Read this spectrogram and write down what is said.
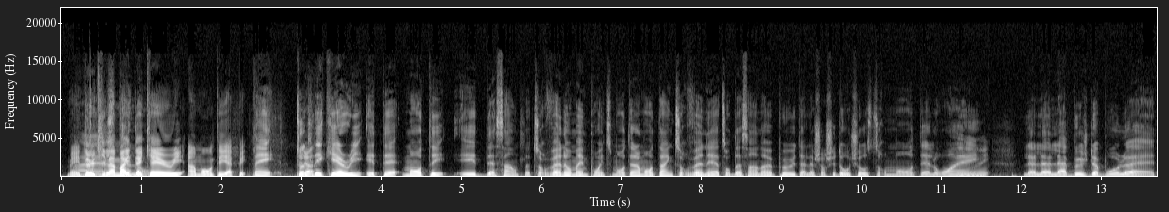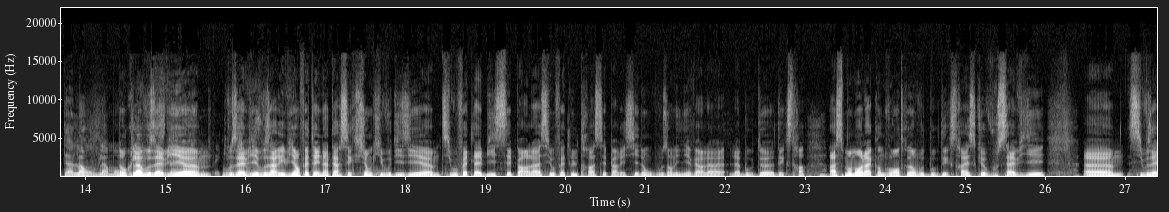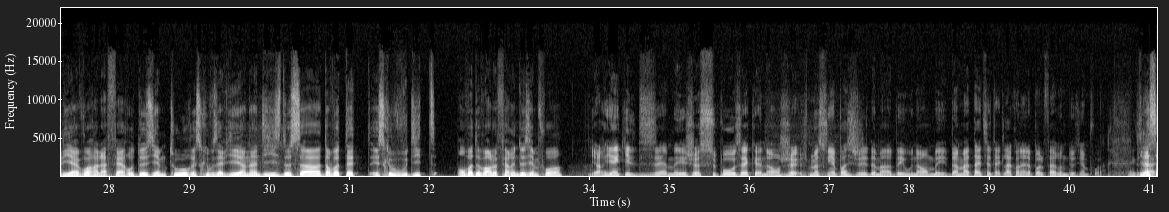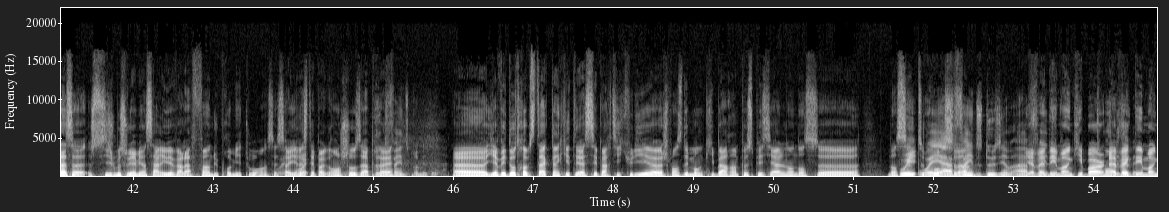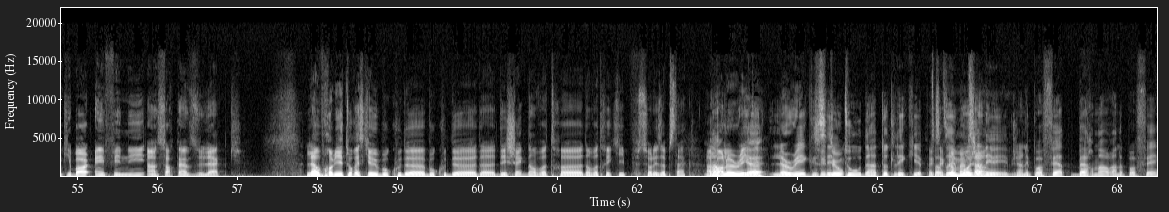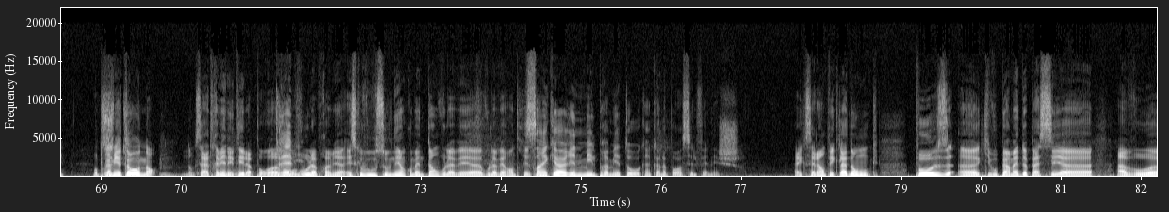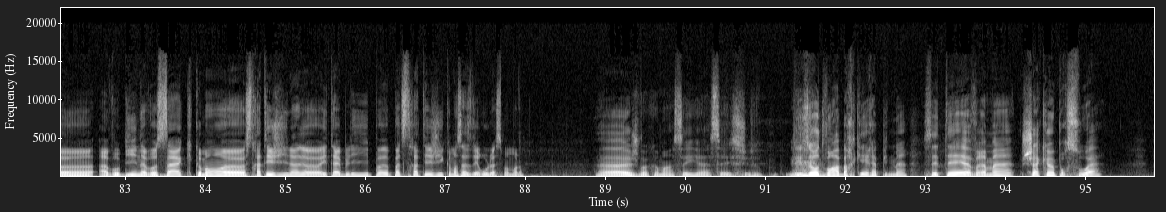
Mais Ah, deux kilomètres de carry en montée à pic. Mais toutes là- les carries étaient montées et descentes. là. Tu revenais au même point. Tu montais la montagne, tu revenais, tu redescendais un peu, tu allais chercher d'autres choses, tu remontais loin. Oui. La, la- la bûche de bois là, était longue, la montée. Donc là, vous aviez, euh, vous aviez, vous arriviez en fait à une intersection qui vous disiez euh, si vous faites la bis, c'est par là, si vous faites l'ultra, c'est par ici. Donc vous enlignez vers la, la boucle de- d'extra. à ce moment-là, quand vous rentrez dans votre boucle d'extra, est-ce que vous saviez euh, si vous alliez avoir à la faire au deuxième tour? Est-ce que vous aviez un indice de ça? Dans votre tête Est-ce que vous vous dites on va devoir le faire une deuxième fois? Il n'y a rien qui le disait, mais je supposais que non. Je, je me souviens pas si j'ai demandé ou non, mais dans ma tête, c'était clair qu'on n'allait pas le faire une deuxième fois. Puis là, ça, ça- si je me souviens bien, ça arrivait vers la fin du premier tour. hein, c'est ça, il Ouais. restait pas grand-chose Toute après. fin du premier tour. Euh, Il y avait d'autres obstacles hein, qui étaient assez particuliers. euh, je pense des monkey bars un peu spéciales non, dans, ce, dans Oui. cette Oui, à course-là. la fin du deuxième. la Il y avait des monkey bars avec des monkey bars infinis en sortant du lac. Là, au premier tour, est-ce qu'il y a eu beaucoup de beaucoup de- de- d'échecs dans votre euh, dans votre équipe sur les obstacles? À Non, part le rig? a- le rig, C'est c'est tout. tout. dans toute l'équipe. Moi, ça- j'en ai, j'en ai pas fait. Bernard en a pas fait. Au premier tour, non. Donc ça a très bien été là pour, euh, pour vous la première. Est-ce que vous vous souvenez en combien de temps vous l'avez euh, vous l'avez rentré le premier 5h30 le premier tour quand on a passé le finish. Excellent. Puis que là, donc, pause euh, qui vous permet de passer euh, à, vos, euh, à vos sacs. Comment, euh, stratégie euh, établie pas, de stratégie Comment ça se déroule à ce moment-là? Euh, je vais commencer. Les autres vont embarquer rapidement. C'était vraiment chacun pour soi,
